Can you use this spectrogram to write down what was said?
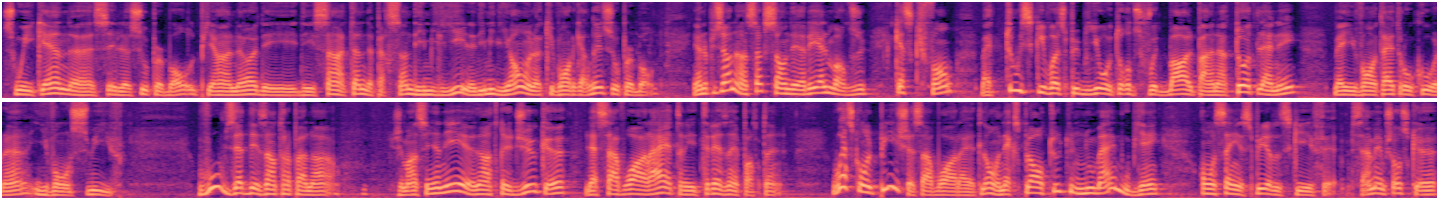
Ce week-end, euh, c'est le Super Bowl, puis il y en a des, centaines de personnes, des milliers, des millions qui vont regarder le Super Bowl. Il y en a plusieurs dans ça qui sont des réels mordus. Qu'est-ce qu'ils font? Ben, tout ce qui va se publier autour du football pendant toute l'année, ben, ils vont être au courant, ils vont suivre. Vous, vous êtes des entrepreneurs. J'ai mentionné euh, d'entrée de jeu que le savoir-être est très important. Où est-ce qu'on le pige, ce savoir-être-là? On explore tout nous-mêmes ou bien on s'inspire de ce qui est fait. C'est la même chose que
